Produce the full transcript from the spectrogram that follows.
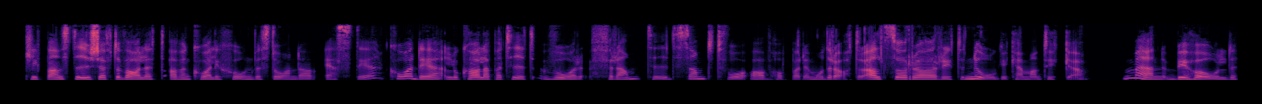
Klippan styrs efter valet av en koalition bestående av SD, KD, lokala partiet Vår Framtid samt två avhoppade moderater. Alltså rörigt nog kan man tycka. Men behold,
